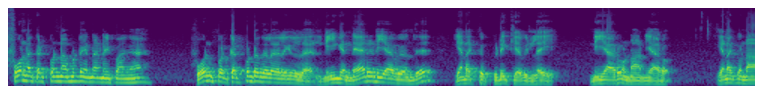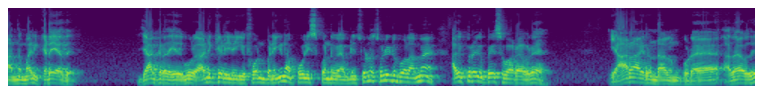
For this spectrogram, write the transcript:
ஃபோனை கட் பண்ணால் மட்டும் என்ன நினைப்பாங்க? ஃபோன் ப கட் பண்ணுறதில் இல்லை. நீங்கள் நேரடியாகவே வந்து எனக்கு பிடிக்கவில்லை. நீ யாரோ நான் யாரோ. எனக்கு நான் அந்த மாதிரி கிடையாது. ஜாக்கிரதை இது ஒரு அடிக்கடி நீங்கள் ஃபோன் பண்ணீங்க நான் போலீஸ் பண்ணுவேன் அப்படின்னு சொன்னால் சொல்லிட்டு போகலாமே அதுக்கு பிறகு பேசுவார் அவர். யாராக இருந்தாலும் கூட அதாவது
